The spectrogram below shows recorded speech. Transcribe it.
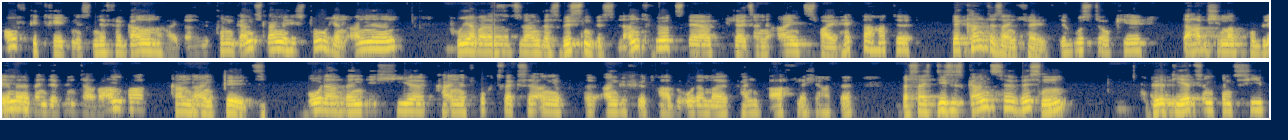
aufgetreten ist in der Vergangenheit. Also wir können ganz lange Historien anhören. Früher war das sozusagen das Wissen des Landwirts, der vielleicht seine ein, zwei Hektar hatte. Der kannte sein Feld. Der wusste, okay, da habe ich immer Probleme. Wenn der Winter warm war, kam da ein Pilz. Oder wenn ich hier keine Fruchtwechsel äh, angeführt habe oder mal keine Brachfläche hatte. Das heißt, dieses ganze Wissen wird jetzt im Prinzip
